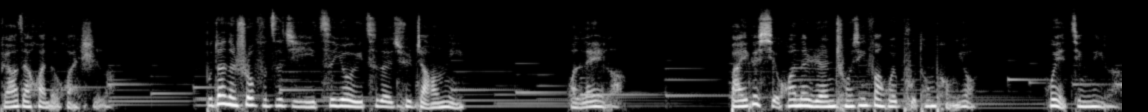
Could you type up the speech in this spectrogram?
不要再患得患失了。不断的说服自己，一次又一次的去找你，我累了。把一个喜欢的人重新放回普通朋友，我也尽力了。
